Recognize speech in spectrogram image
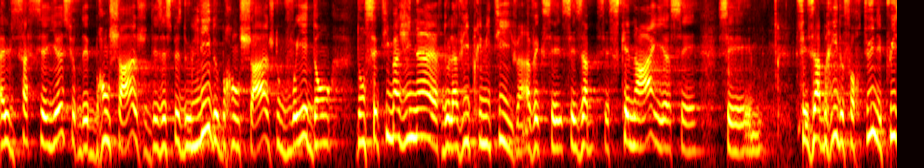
elles s'asseyaient sur des branchages, des espèces de lits de branchages. Donc vous voyez dans, dans cet imaginaire de la vie primitive, hein, avec ces, ces, ces ces, ces abris de fortune et puis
